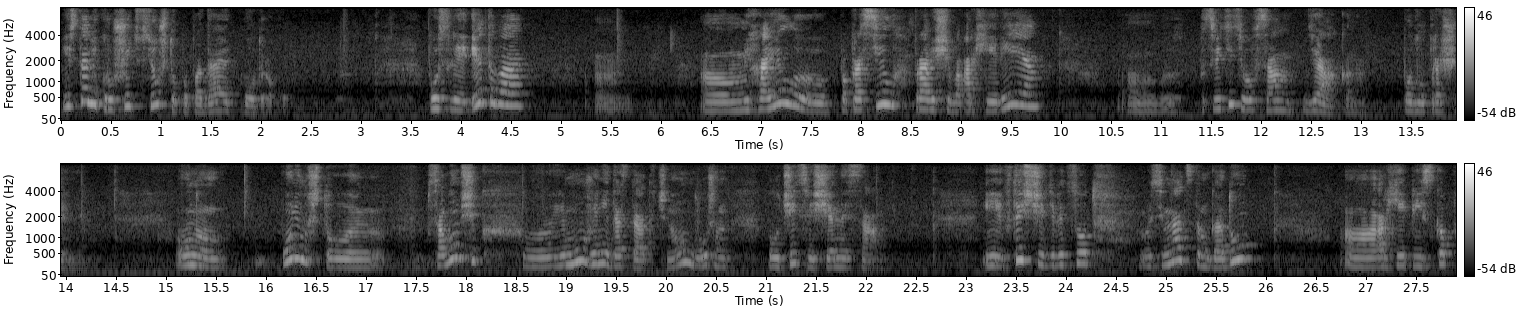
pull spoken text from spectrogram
и стали крушить все, что попадает под руку. После этого э, Михаил попросил правящего архиерея э, посвятить его в сан диакона, подал прошение. Он понял, что псаломщик э, ему уже недостаточно, он должен получить священный сан. И в 1918 году архиепископ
